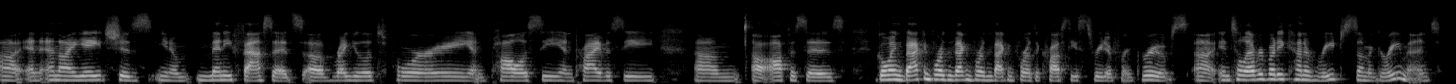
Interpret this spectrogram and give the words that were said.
uh, and NIH is, you know, many facets of regulatory and policy and privacy um, uh, offices going back and forth and back and forth and back and forth across these three different groups uh, until everybody kind of reached some agreement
